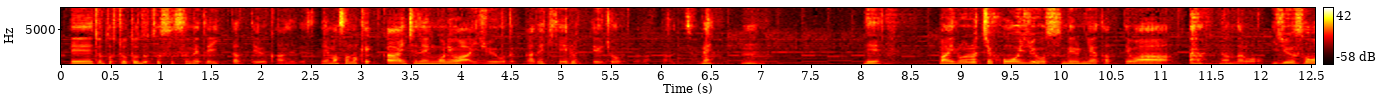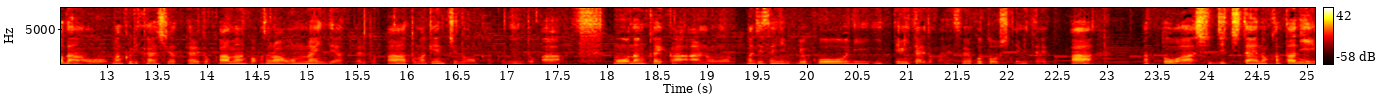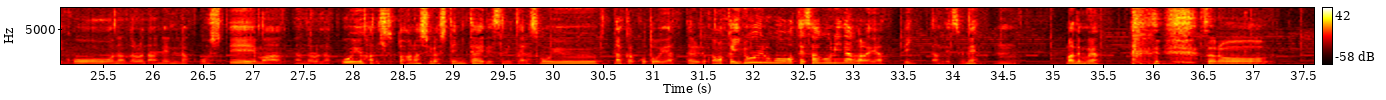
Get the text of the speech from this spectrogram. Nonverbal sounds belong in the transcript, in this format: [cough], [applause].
えーちょっとちょっとずつ進めていったっていう感じですね。まあその結果、1年後には移住ができているっていう状況だったんですよね。うん。で、まあいろいろ地方移住を進めるにあたっては、[clears throat] なんだろう、移住相談をまあ繰り返しやったりとか、まあなんかそれはオンラインでやったりとか、あとまあ現地の確認とか、もう何回か、あの、まあ実際に旅行に行ってみたりとかね、そういうことをしてみたりとか、あとは自治体の方に、こう、なんだろうな、連絡をして、まあ、なんだろうな、こういう人と話がしてみたいですみたいな、そういう、なんかことをやったりとか、なんかいろいろ手探りながらやっていったんですよね。うん。まあでもや、[laughs] その、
